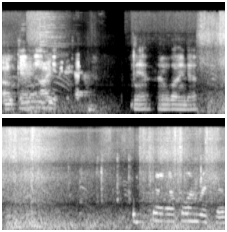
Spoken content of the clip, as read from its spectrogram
Okay, I Immediate- Yeah, I'm going there. It's uh, phone Richter.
